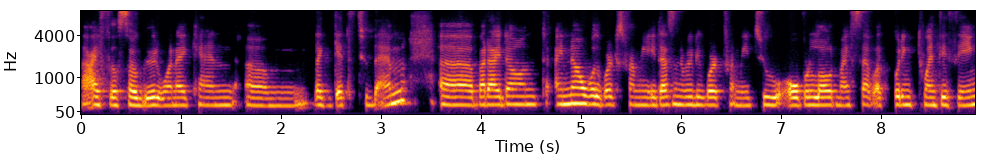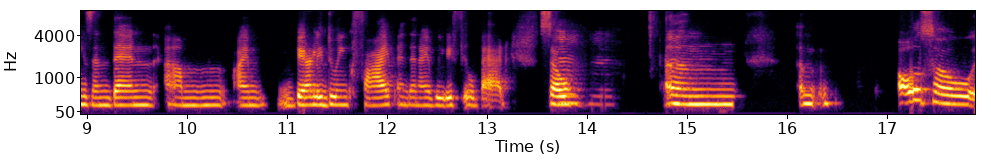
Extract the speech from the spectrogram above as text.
i feel so good when i can um like get to them. Uh, but i don't i know what works for me. It doesn't really work for me to overload myself like putting 20 things and then um i'm barely doing five and then i really feel bad. So mm-hmm. um, um also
